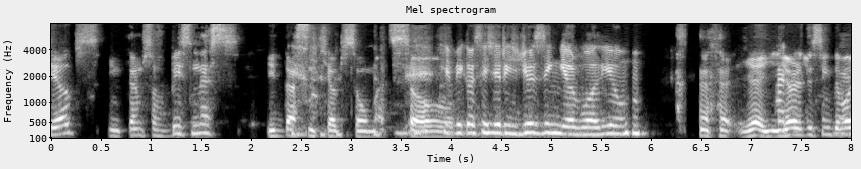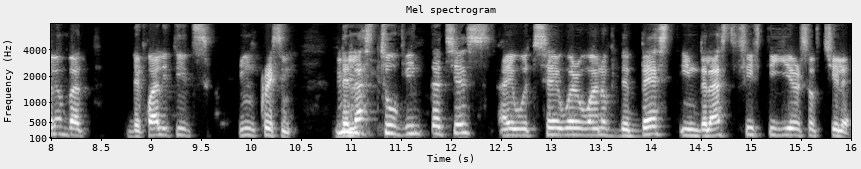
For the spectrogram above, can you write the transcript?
helps. In terms of business, it doesn't help so much. So Yeah, because it's reducing your volume. yeah, you're reducing the volume, but the quality is increasing. The Mhm. last two vintages, I would say, were one of the best in the last 50 years of Chile.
